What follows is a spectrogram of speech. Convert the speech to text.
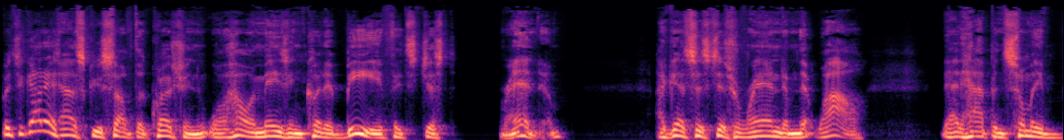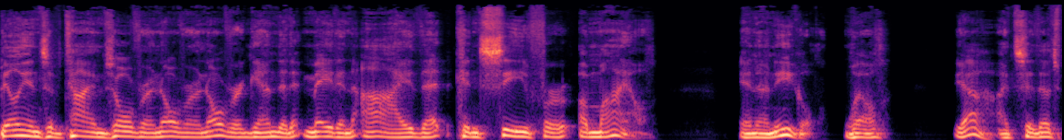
But you got to ask yourself the question well, how amazing could it be if it's just random? I guess it's just random that, wow, that happened so many billions of times over and over and over again that it made an eye that can see for a mile in an eagle. Well, yeah, I'd say that's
